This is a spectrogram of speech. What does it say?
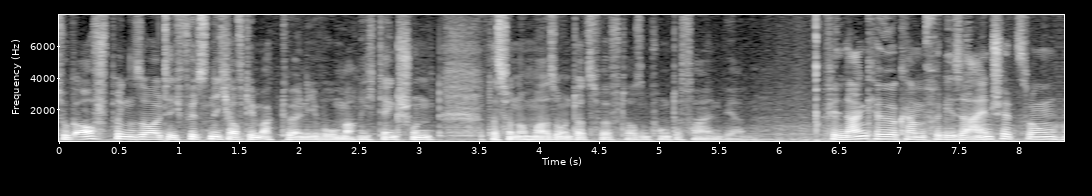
Börsenzug aufspringen sollte, ich würde es nicht auf dem aktuellen Niveau machen. Ich denke schon, dass wir noch mal so unter 12.000 Punkte fallen werden. Vielen Dank, Herr Hürkamp, für diese Einschätzung.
